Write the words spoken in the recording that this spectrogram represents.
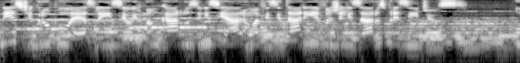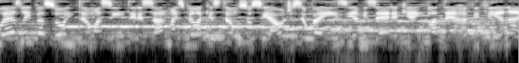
Neste grupo Wesley e seu irmão Carlos iniciaram a visitar e evangelizar os presídios. Wesley passou então a se interessar mais pela questão social de seu país e a miséria que a Inglaterra vivia na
